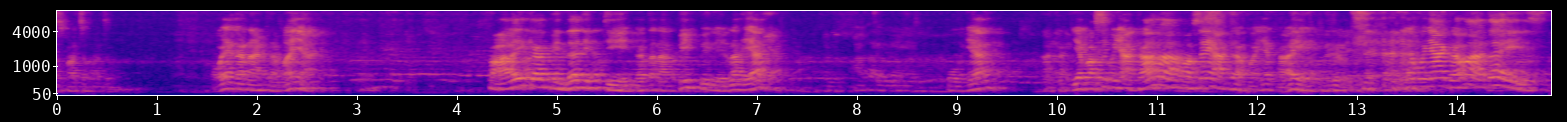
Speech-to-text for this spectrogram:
Semacam-macam. Pokoknya karena agamanya Fa'alaika bidzaliddin kata Nabi pilihlah ya punya agama. Ya pasti punya agama, maksudnya agamanya baik gitu. Yang punya agama ateis.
